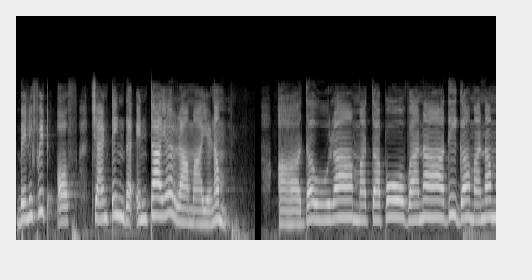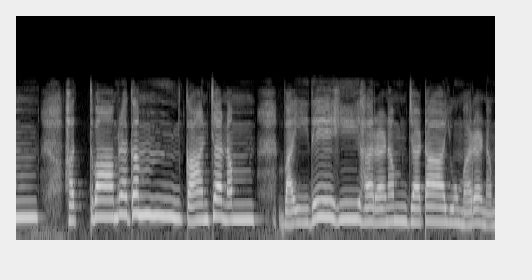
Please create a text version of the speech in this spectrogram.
benefit of chanting the entire Ramayanam. आदौ रामतपोवनादिगमनं हत्वा मृगं काञ्चनं वैदेहीहरणं जटायुमरणं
